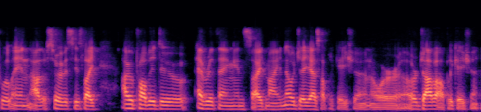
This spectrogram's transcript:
pull in other services. Like I would probably do everything inside my Node.js application or or Java application.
